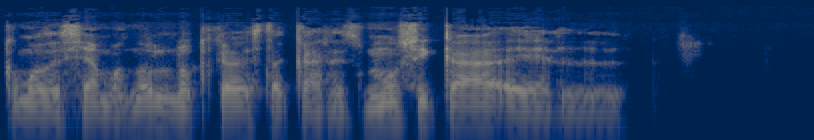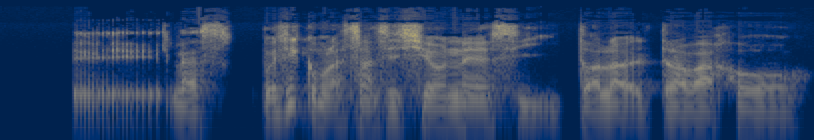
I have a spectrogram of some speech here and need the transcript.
como decíamos, ¿no? Lo que cabe destacar es música, el, eh, las, pues sí, como las transiciones y todo el trabajo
